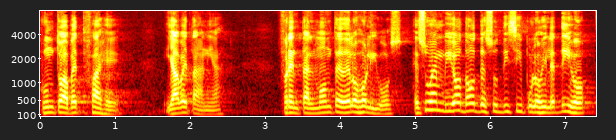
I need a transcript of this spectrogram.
junto a Betfage y a Betania, frente al monte de los olivos, Jesús envió dos de sus discípulos y les dijo,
